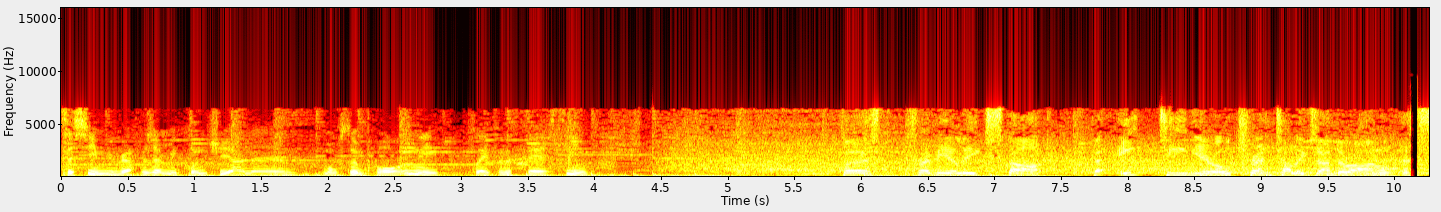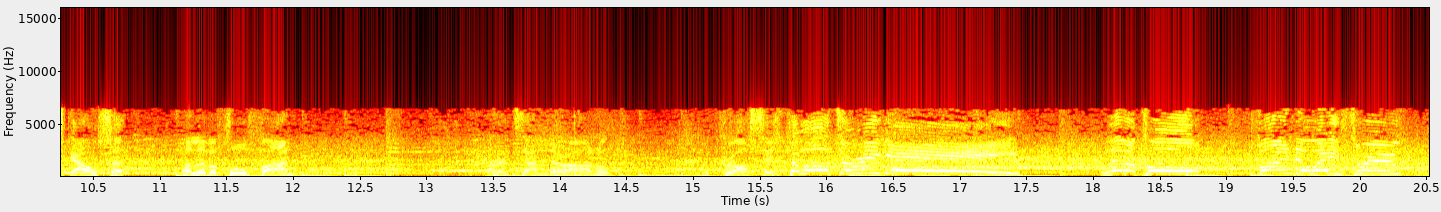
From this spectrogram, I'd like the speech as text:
to see me represent my country and um, most importantly play for the first team. First Premier League start for 18-year-old Trent Alexander-Arnold, a Scouser, a Liverpool fan. Alexander-Arnold, the cross is towards Origi! Liverpool find a way through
